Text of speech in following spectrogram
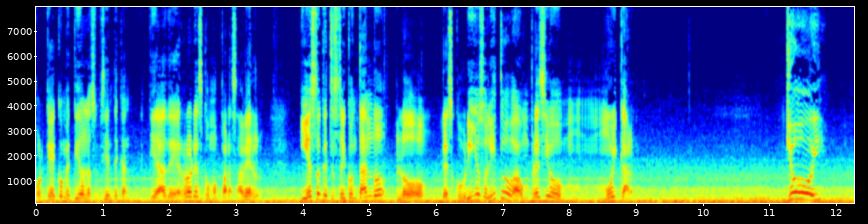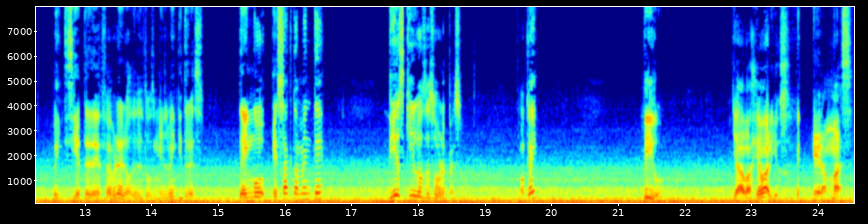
porque he cometido la suficiente cantidad de errores como para saberlo. Y esto que te estoy contando lo descubrí yo solito a un precio muy caro. Yo hoy 27 de febrero del 2023, tengo exactamente 10 kilos de sobrepeso. ¿Ok? Digo, ya bajé varios. eran más.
